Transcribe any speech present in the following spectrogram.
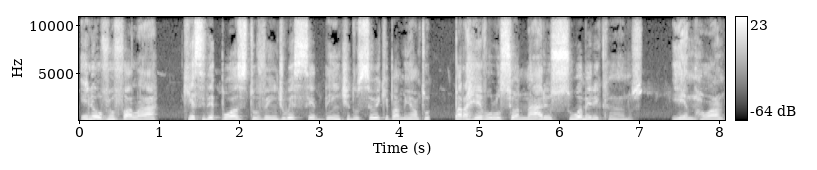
Ele ouviu falar que esse depósito vende o excedente do seu equipamento para revolucionários sul-americanos. E Enhorn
